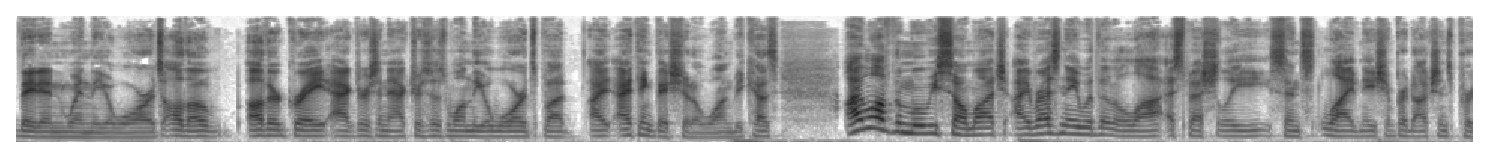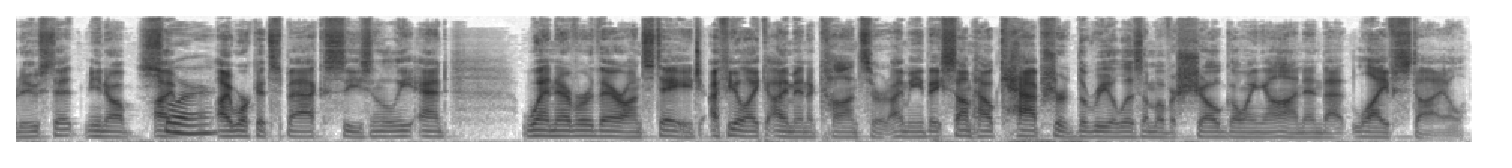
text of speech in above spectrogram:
they didn't win the awards, although other great actors and actresses won the awards. But I, I think they should have won because I love the movie so much. I resonate with it a lot, especially since Live Nation Productions produced it. You know, Sure. I, I work at SPAC seasonally, and whenever they're on stage, I feel like I'm in a concert. I mean, they somehow captured the realism of a show going on and that lifestyle.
